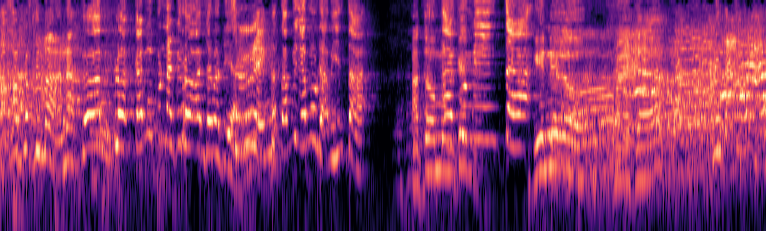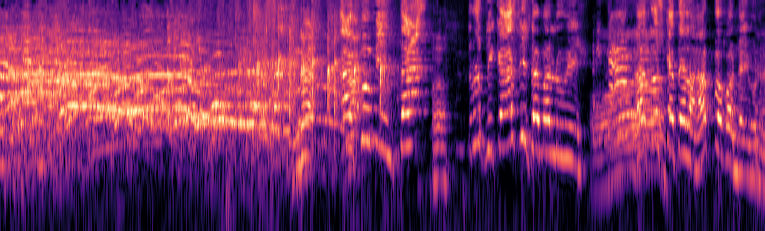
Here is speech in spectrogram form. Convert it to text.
Kok goblok gimana? Goblok. Kamu pernah kerokan sama dia? Sering. Nah, tapi kamu nggak minta. Atau Aku mungkin minta. gini loh, Michael. Minta Enggak. Aku minta. Terus dikasih sama Louis. Nah, terus kata lah apa kok ndak ngono?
